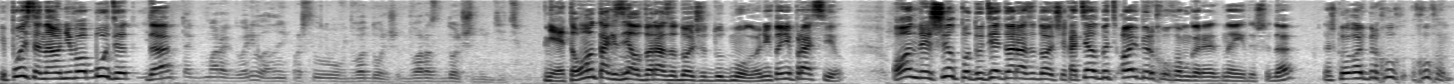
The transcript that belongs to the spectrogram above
И пусть она у него будет, Если да? так Гмара говорила, она не просила его в два, дольше, в два раза дольше дудить. Не, это он так сделал в два раза дольше дуднул, его никто не просил. Он решил подудеть два раза дольше. Хотел быть ойберхухом, говорят на идыше, да? Знаешь, какой ойберхухом?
